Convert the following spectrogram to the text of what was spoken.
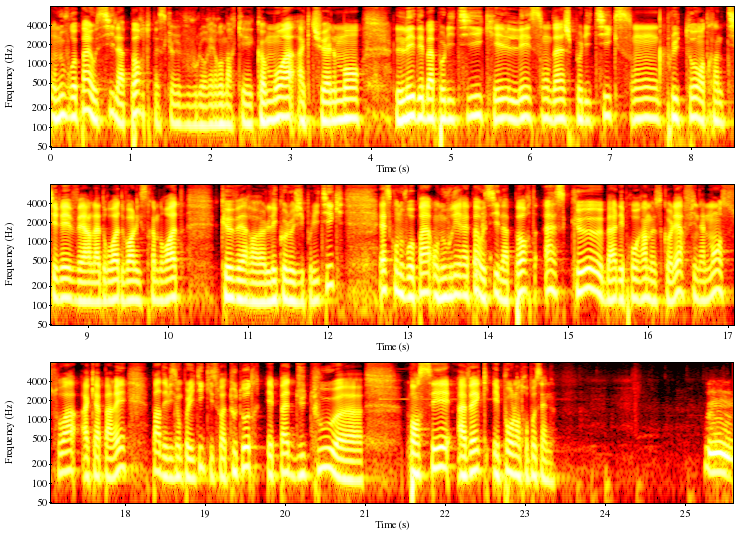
n'ouvre pas aussi la porte, parce que vous l'aurez remarqué comme moi, actuellement, les débats politiques et les sondages politiques sont plutôt en train de tirer vers la droite, voire l'extrême droite, que vers euh, l'écologie politique. Est-ce qu'on n'ouvrirait pas aussi la porte à ce que bah, les programmes scolaires finalement soient accaparés par des visions politiques qui soient tout autres et pas du tout euh, pensées avec et pour l'Anthropocène? Hmm.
